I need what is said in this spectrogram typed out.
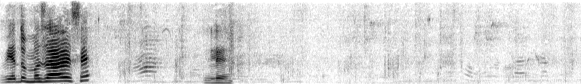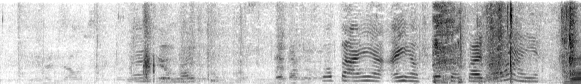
વેદુ, મજા આવે છે? લે પપ્પા અહીંયા અહીંયા ફોટો પાડો અહીંયા જો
